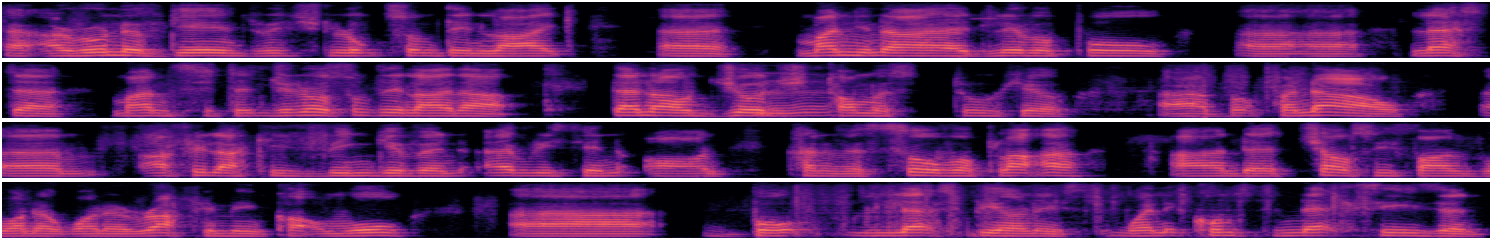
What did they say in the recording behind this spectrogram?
a, run of games which look something like uh, Man United, Liverpool, uh, uh, Leicester, Man City, do you know something like that? Then I'll judge Mhm. Thomas Tuchel. Uh, but for now, um, I feel like he's been given everything on kind of a silver platter, and uh, Chelsea fans want to want to wrap him in cotton wool. Uh, but let's be honest, when it comes to next season,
